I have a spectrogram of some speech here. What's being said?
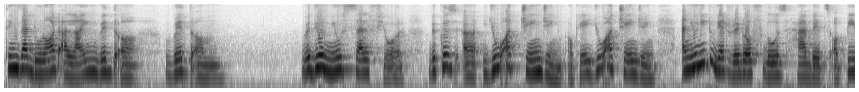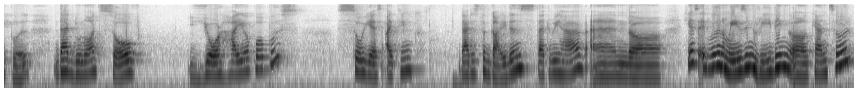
things that do not align with uh, with um, with your new self here. Because uh, you are changing okay? You are changing. And you need to get rid of those habits or people that do not serve your higher purpose. So yes i think that is the guidance that we have. And uh, yes it was an amazing reading uh, cancer.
